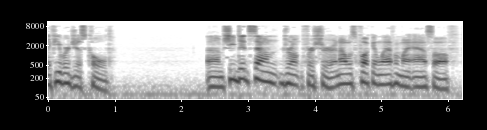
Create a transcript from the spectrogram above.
if you were just cold. Um, she did sound drunk for sure, and I was fucking laughing my ass off.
